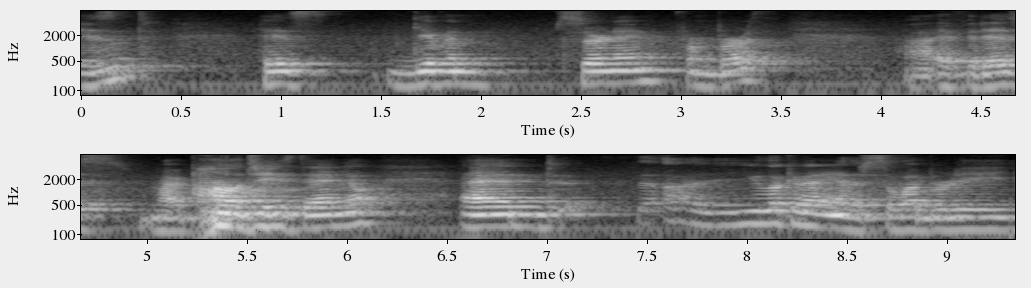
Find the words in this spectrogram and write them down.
it isn't his given surname from birth. Uh, if it is, my apologies, Daniel. And uh, you look at any other celebrity.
